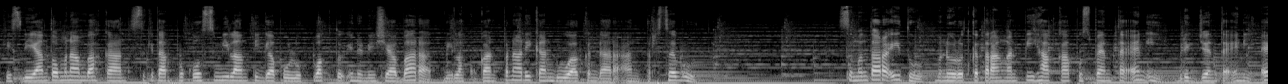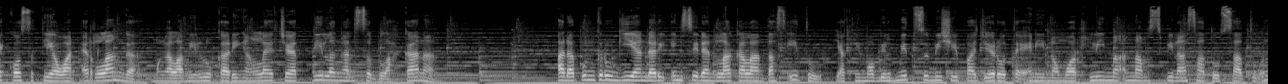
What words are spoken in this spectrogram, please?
Kisdianto menambahkan sekitar pukul 9.30 waktu Indonesia Barat dilakukan penarikan dua kendaraan tersebut. Sementara itu, menurut keterangan pihak Kapus Pen TNI, Brigjen TNI Eko Setiawan Erlangga mengalami luka ringan lecet di lengan sebelah kanan. Adapun kerugian dari insiden laka lantas itu, yakni mobil Mitsubishi Pajero TNI nomor 569110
